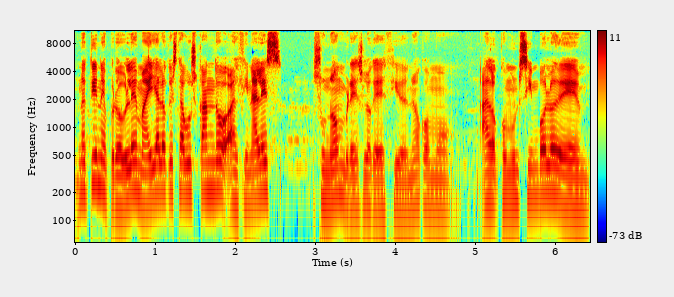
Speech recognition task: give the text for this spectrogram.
no tiene problema. Ella lo que está buscando al final es su nombre, es lo que decide, ¿no? Como algo, como un símbolo de,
